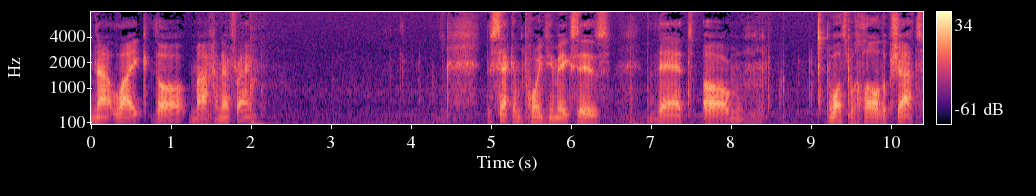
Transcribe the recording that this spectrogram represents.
not like the Machaneh Ephraim. The second point he makes is that um, what's Bechlal the Pshat?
